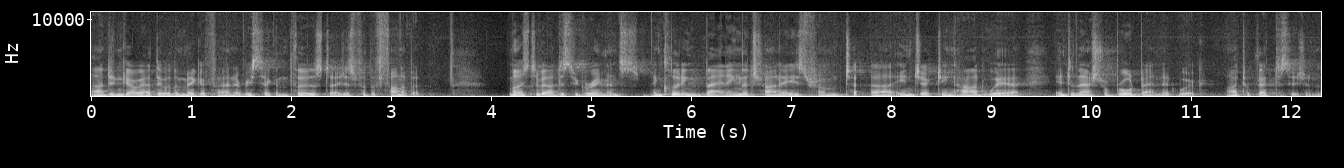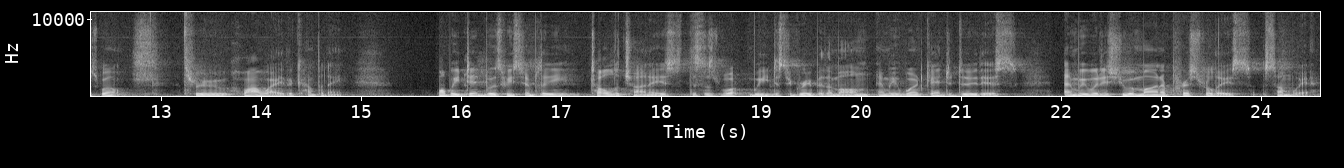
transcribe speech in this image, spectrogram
I didn't go out there with a megaphone every second Thursday just for the fun of it. Most of our disagreements, including banning the Chinese from t- uh, injecting hardware into the national broadband network, I took that decision as well through Huawei, the company. What we did was we simply told the Chinese this is what we disagreed with them on, and we weren't going to do this, and we would issue a minor press release somewhere.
